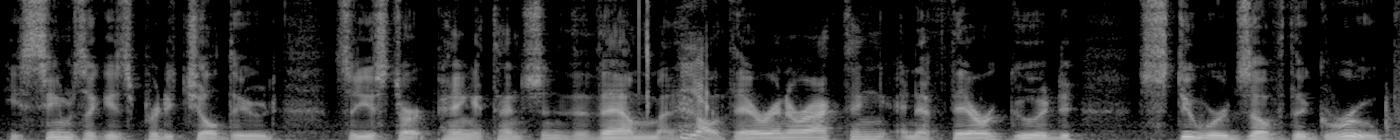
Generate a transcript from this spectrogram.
He seems like he's a pretty chill dude. So you start paying attention to them and how they're interacting. And if they're good stewards of the group,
